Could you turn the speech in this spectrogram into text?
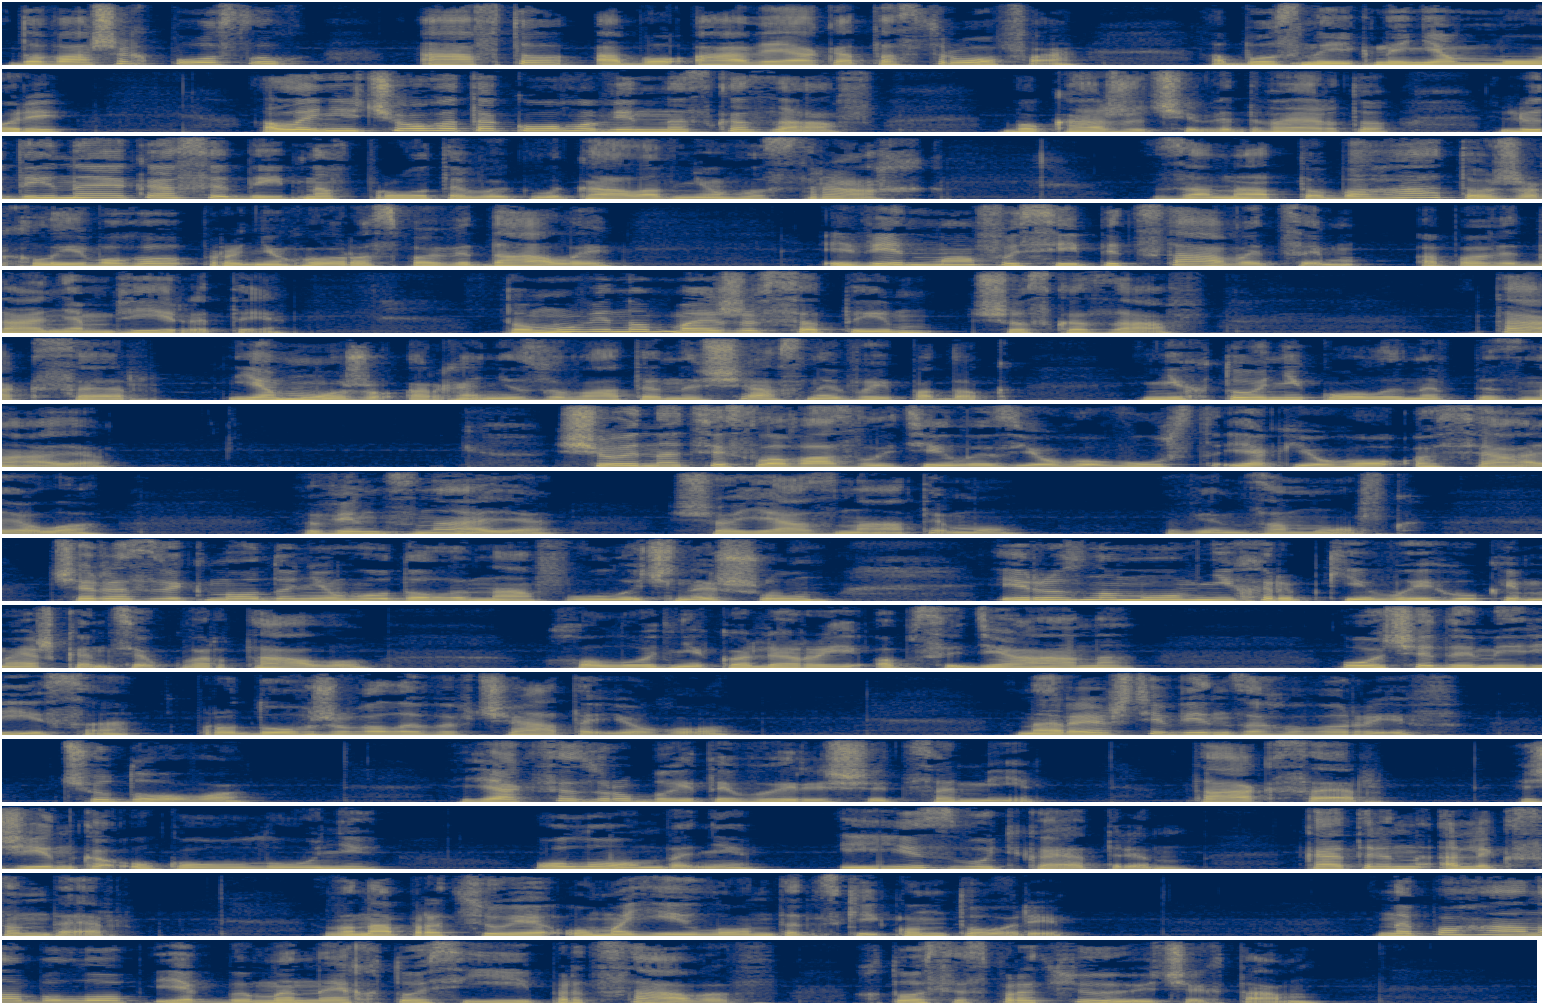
До ваших послуг авто або авіакатастрофа, або зникнення в морі. Але нічого такого він не сказав, бо, кажучи відверто, людина, яка сидить навпроти, викликала в нього страх. Занадто багато жахливого про нього розповідали, і він мав усі підстави цим оповіданням вірити. Тому він обмежився тим, що сказав: Так, сер, я можу організувати нещасний випадок, ніхто ніколи не впізнає. Щойно ці слова злетіли з його вуст, як його осяяло. Він знає, що я знатиму. Він замовк. Через вікно до нього долинав вуличний шум і розномовні хрипкі вигуки мешканців кварталу, холодні кольори обсидіана, очі Деміріса продовжували вивчати його. Нарешті він заговорив чудово. Як це зробити, вирішить самі. Так, сер, жінка у Коулуні, у Лондоні. Її звуть Кетрін, Кетрін Олександр. Вона працює у моїй лондонській конторі. Непогано було б, якби мене хтось їй представив, хтось із працюючих там.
